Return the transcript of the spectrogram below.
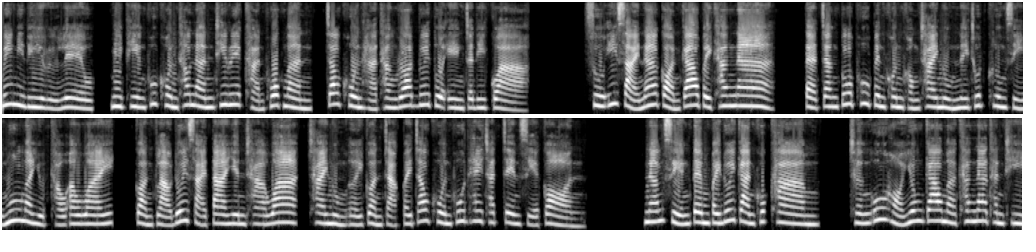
ไม่มีดีหรือเลว มีเพียงผู้คนเท่านั้นที่เรียกขานพวกมัน เจ้าควรหาทางรอดด้วยตัวเองจะดีกว่า ซูอี้สายหน้าก่อนก้าวไปข้างหน้าแต่จังตัวผู้เป็นคนของชายหนุ่มในชุดคลุมสีม่วงมาหยุดเขาเอาไว้ ก่อนกล่าวด้วยสายตาเย็นชาว่า ชายหนุ่มเอ๋ยก่อนจากไปเจ้าควรพูดให้ชัดเจนเสียก่อน น้ำเสียงเต็มไปด้วยการคุกคาม เชิงอู้หอย่งก้าวมาข้างหน้าทันที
